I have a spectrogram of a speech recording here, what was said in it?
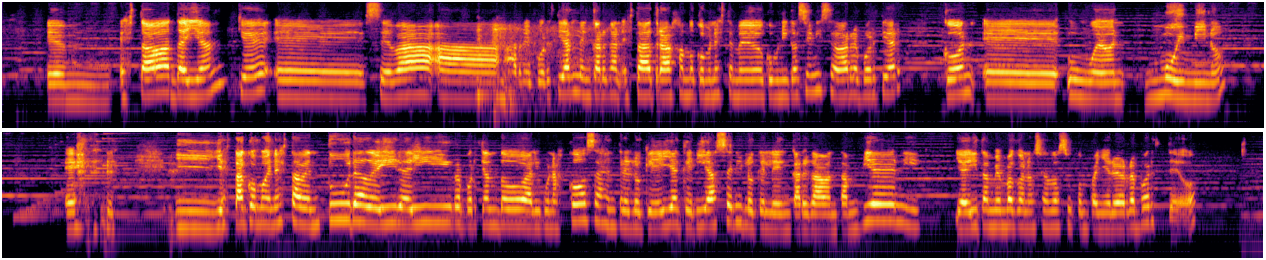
Em, estaba Diane que eh, se va a, a reportear, le encargan, estaba trabajando como en este medio de comunicación y se va a reportear con eh, un weón muy mino. Eh, y, y está como en esta aventura de ir ahí reporteando algunas cosas entre lo que ella quería hacer y lo que le encargaban también. Y, y ahí también va conociendo a su compañero de reporteo.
